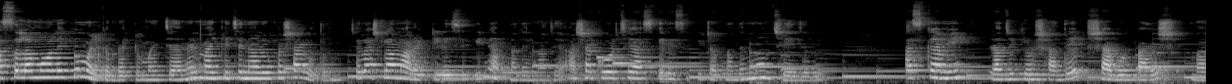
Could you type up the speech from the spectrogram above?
আসসালামু আলাইকুম, welcome back to my channel my kitchen আর উপর স্বাগতম। চলে আসলাম আর একটি রেসিপি নিয়ে আপনাদের মাঝে। আশা করছি আজকে রেসিপিটা আপনাদের মন ছুঁয়ে যাবে। আজকে আমি রাজকীয় স্বাদের সাবুর পায়েস বা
